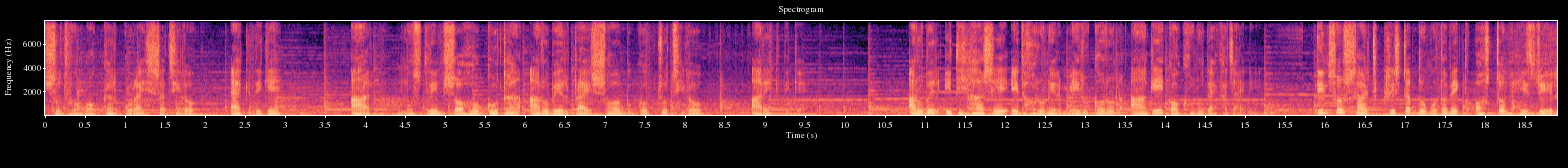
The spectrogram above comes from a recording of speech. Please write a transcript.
শুধু মক্কার কুরাইশরা ছিল একদিকে, আর মুসলিম সহ গোটা আরবের প্রায় সব গোত্র ছিল আরেক দিকে। আরবের ইতিহাসে এ ধরনের মেরুকরণ আগে কখনো দেখা যায়নি। তিনশো ষাট খ্রিস্টাব্দ মোতাবেক অষ্টম হিজড়ির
